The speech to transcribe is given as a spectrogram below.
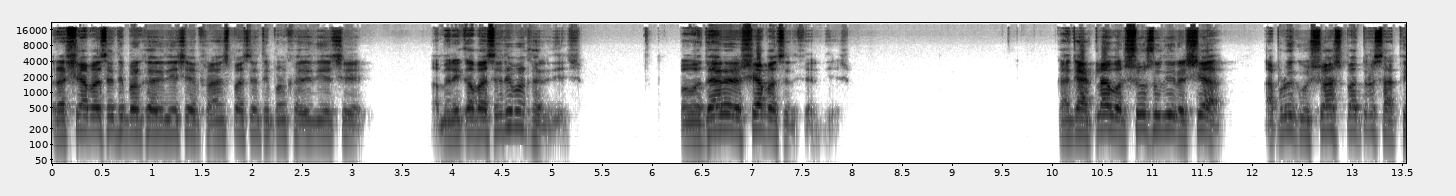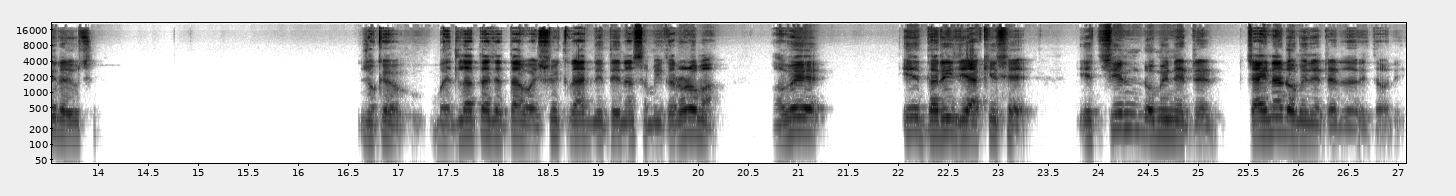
રશિયા પાસેથી પણ ખરીદીએ છીએ, ફ્રાન્સ પાસેથી પણ ખરીદીએ છીએ, અમેરિકા પાસેથી પણ ખરીદીએ છીએ, પણ વધારે રશિયા પાસેથી ખરીદીએ છીએ. કારણ કે આટલા વર્ષો સુધી રશિયા આપણું એક વિશ્વાસપાત્ર સાથી રહ્યું છે. જોકે બદલાતા જતા વૈશ્વિક રાજનીતિના સમીકરણોમાં હવે એ ધરી જે આખી છે, એ ચીન ડોમિનેટેડ ચાઇના ડોમિનેટેડ ધરી થવાની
